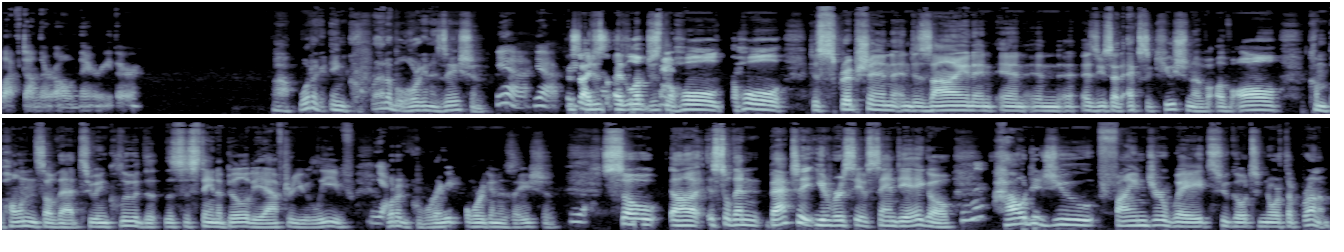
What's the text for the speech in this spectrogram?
left on their own there either. Wow, what an incredible organization! Yeah, yeah. I just I love just the whole the whole description and design and and and as you said execution of of all components of that to include the, the sustainability after you leave. What a great organization! Yeah. So uh, so then back to University of San Diego. Mm-hmm. How did you find your way to go to Northrop Grumman?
